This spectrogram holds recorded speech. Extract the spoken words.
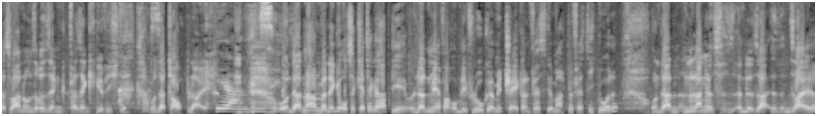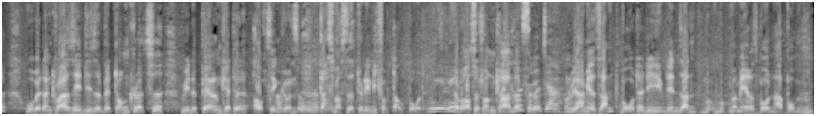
Das waren unsere Senk Versenkgewichte, krass. unser Tauchblei. Ja. Und dann haben wir eine große Kette gehabt, die dann mehrfach um die Fluke mit Schäkeln festgemacht, befestigt wurde. Und dann dann ein langes ein Seil, wo wir dann quasi diese Betonklötze wie eine Perlenkette aufziehen können. Das machst du natürlich nicht vom Tauchboot. Nee, nee. Da brauchst du schon einen Kran dafür. größere, ja. Und wir haben hier Sandboote, die den Sand am Meeresboden abpumpen.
